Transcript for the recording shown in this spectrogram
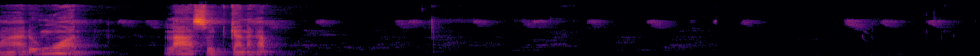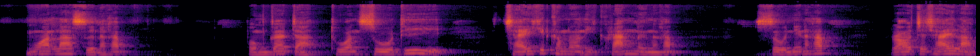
มาดูงวดล่าสุดกันนะครับ งวดล่าสุดนะครับ ผมก็จะทวนสูตรที่ใช้คิดคำนวณอีกครั้งหนึ่งนะครับ สูตรนี้นะครับ เราจะใช้หลัก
